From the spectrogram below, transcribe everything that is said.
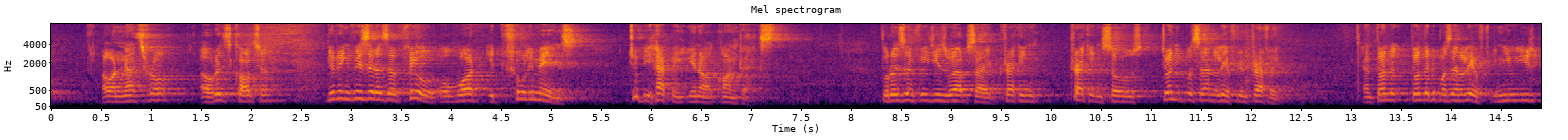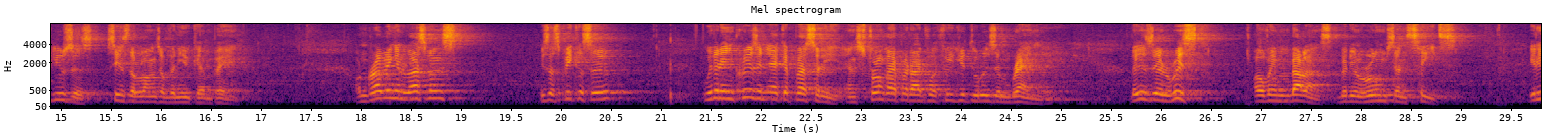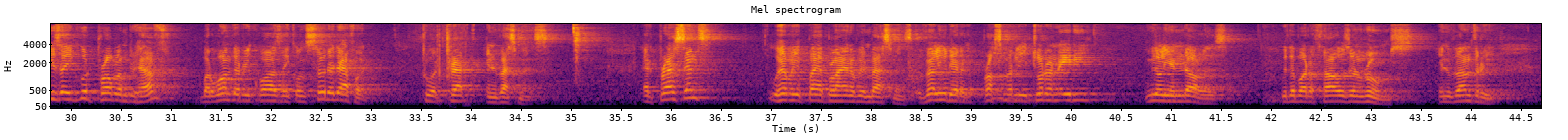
our natural, our rich culture, giving visitors a feel of what it truly means to be happy in our context. Tourism Fiji's website tracking, tracking shows 20% lift in traffic and 20% lift in new users since the launch of the new campaign. On driving investments, Mr. Speaker, sir, with an increase in air capacity and strong appetite for Fiji tourism brand, there is a risk of imbalance between rooms and seats. It is a good problem to have, but one that requires a concerted effort to attract investments. At present, we have a pipeline of investments valued at approximately $280 million with about 1,000 rooms inventory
